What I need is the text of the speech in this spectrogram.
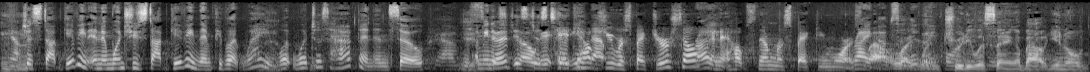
Mm-hmm. Just stop giving, and then once you stop giving, then people are like, "Wait, yeah. what, what just happened?" And so, yeah. I mean, it's, it's, just it, it helps that, you respect yourself, right. and it helps them respect you more as right, well. Absolutely. Like when Trudy was saying about you know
